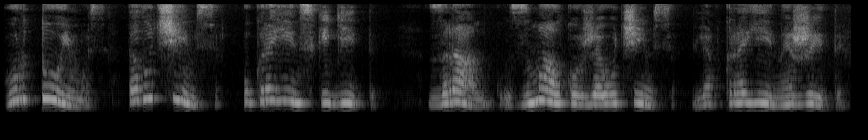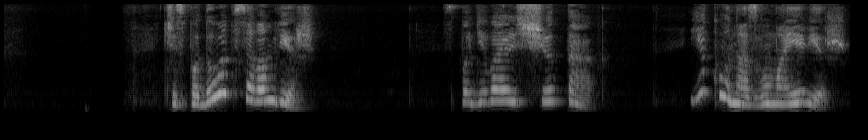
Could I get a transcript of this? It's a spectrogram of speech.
гуртуймось та лучимся, українські діти. Зранку, змалку вже учимся для України жити. Чи сподобався вам вірш? Сподіваюсь, що так. Яку назву має вірш?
